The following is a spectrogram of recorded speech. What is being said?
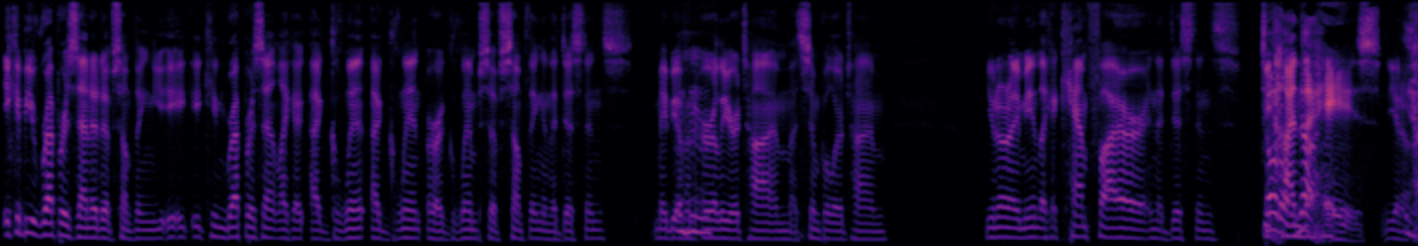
It could be representative of something. It, it can represent like a, a glint, a glint, or a glimpse of something in the distance, maybe of Mm-hmm. an earlier time, a simpler time. You know what I mean? Like a campfire in the distance, Totally, behind no. the haze. You know. Know.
